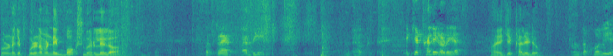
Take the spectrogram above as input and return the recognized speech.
पूर्णच्या पूर्ण म्हणजे बॉक्स भरलेलं. सगळ्यात आधी. एक एक खाली काढूया. हा एक एक खाली ठेव. नंतर खोलूया.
